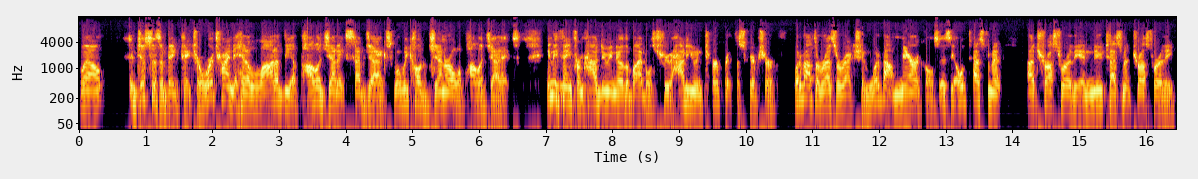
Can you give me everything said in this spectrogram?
Well, just as a big picture, we're trying to hit a lot of the apologetic subjects, what we call general apologetics. Anything from how do we know the Bible is true? How do you interpret the scripture? What about the resurrection? What about miracles? Is the Old Testament uh, trustworthy and New Testament trustworthy?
